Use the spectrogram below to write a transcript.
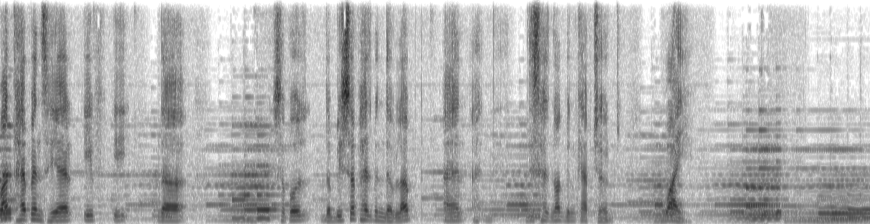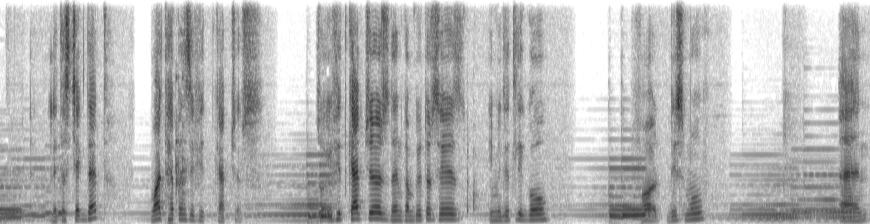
what happens here if he, the suppose the bishop has been developed and this has not been captured why let us check that what happens if it captures so if it captures then computer says immediately go for this move. And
